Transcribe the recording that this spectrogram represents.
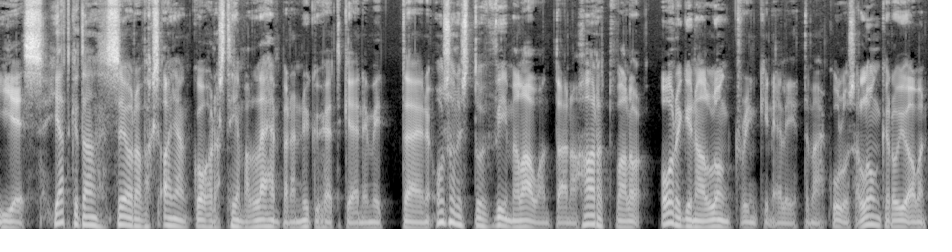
Yes, jatketaan seuraavaksi ajankohdasta hieman lähempänä nykyhetkeä, nimittäin osallistuin viime lauantaina Hartwall Original Long Drinkin, eli tämä kuuluisa lonkerujuoman,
